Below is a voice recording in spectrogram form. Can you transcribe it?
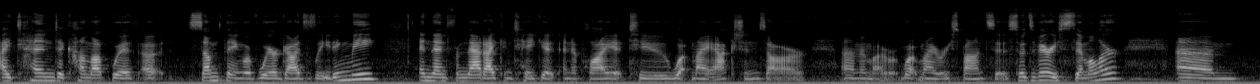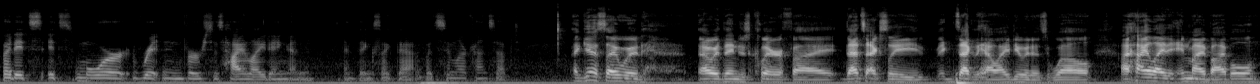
I tend to come up with uh, something of where God's leading me. And then from that, I can take it and apply it to what my actions are um, and my, what my response is. So it's very similar um, but it's it's more written versus highlighting and, and things like that, but similar concept. I guess I would I would then just clarify that's actually exactly how I do it as well. I highlight it in my Bible.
